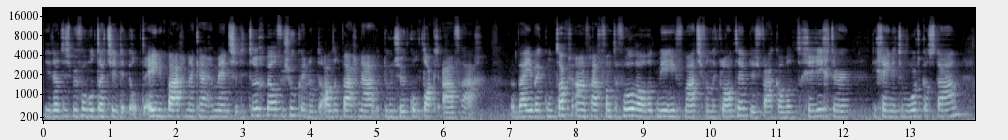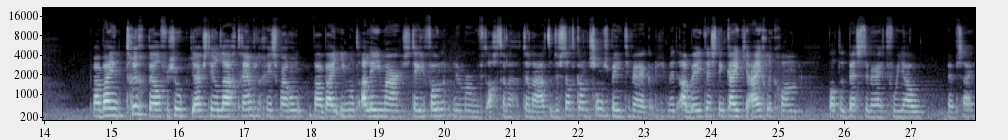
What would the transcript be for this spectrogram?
Ja, dat is bijvoorbeeld dat je op de ene pagina krijgen mensen de terugbelverzoek en op de andere pagina doen ze een contactaanvraag. Waarbij je bij contactaanvraag van tevoren al wat meer informatie van de klant hebt, dus vaak al wat gerichter diegene te woord kan staan. Waarbij een terugbelverzoek juist heel laagdrempelig is, waarom, waarbij iemand alleen maar zijn telefoonnummer hoeft achter te laten. Dus dat kan soms beter werken. Dus met AB-testing kijk je eigenlijk gewoon wat het beste werkt voor jouw website.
